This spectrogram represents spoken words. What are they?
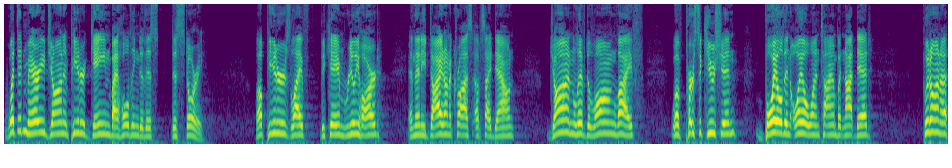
What did Mary, John, and Peter gain by holding to this, this story? Well, Peter's life became really hard, and then he died on a cross upside down. John lived a long life of persecution, boiled in oil one time, but not dead, put on a,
